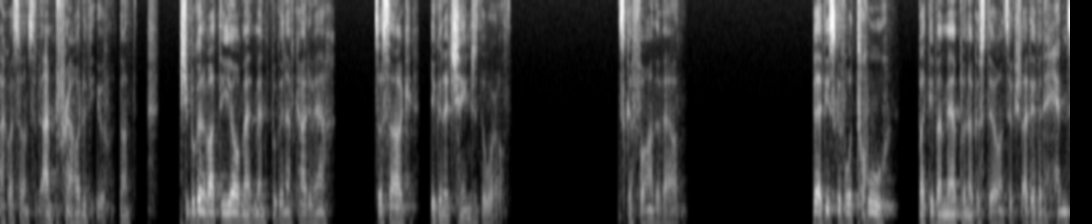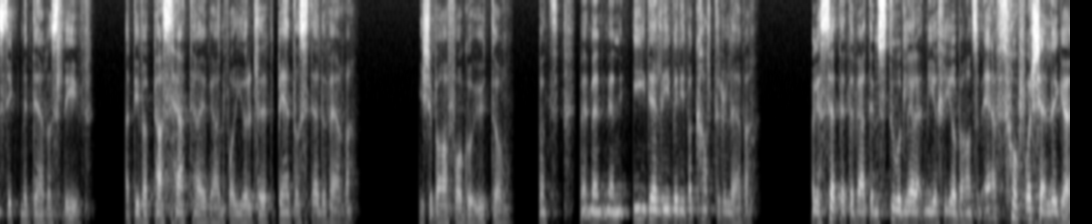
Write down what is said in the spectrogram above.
Akkurat sånn. Så I'm proud of you. Sant? Ikke pga. hva du gjør, men, men pga. hva du er. Så sa jeg You're gonna change the world. Jeg skal forandre verden. Ved at de skal få tro på at de var med på noe større enn seg selv. At det var en hensikt med deres liv. At de var plassert her i verden for å gjøre det til et bedre sted å være. Ikke bare for å gå ut og men, men, men, i det livet de var kalt til å leve. Og Jeg har sett etter hvert en stor glede at mine fire barn som er så forskjellige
